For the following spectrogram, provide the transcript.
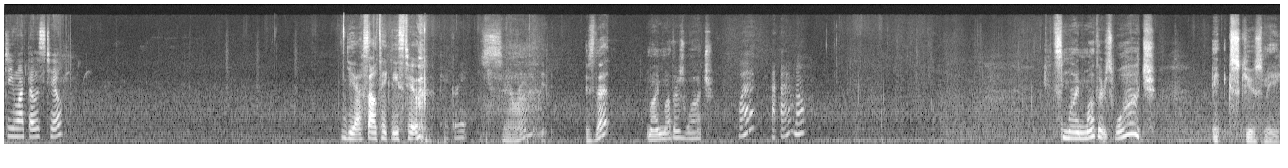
Do you want those too? yes, I'll take these two. Okay, great. Sarah, is that my mother's watch? What? I, I don't know. It's my mother's watch. I- excuse me,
